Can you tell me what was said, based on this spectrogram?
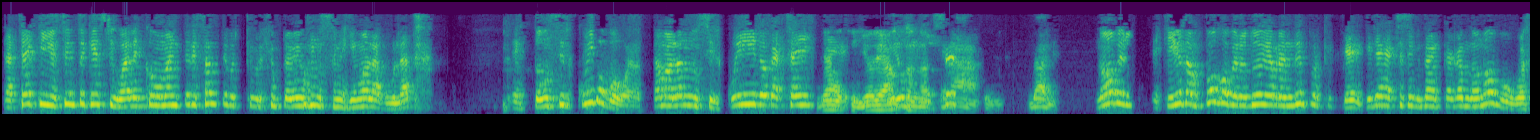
¿cachai? Que yo siento que eso igual es como más interesante porque, por ejemplo, a mí cuando se me quemó la culata, es todo un circuito, pues, bueno. Estamos hablando de un circuito, ¿cachai? Ya, Eh, si yo de auto no sé nada. pues, Dale. No, pero es que yo tampoco, pero tuve que aprender porque que- quería cachar si me estaban cagando o no, pues,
